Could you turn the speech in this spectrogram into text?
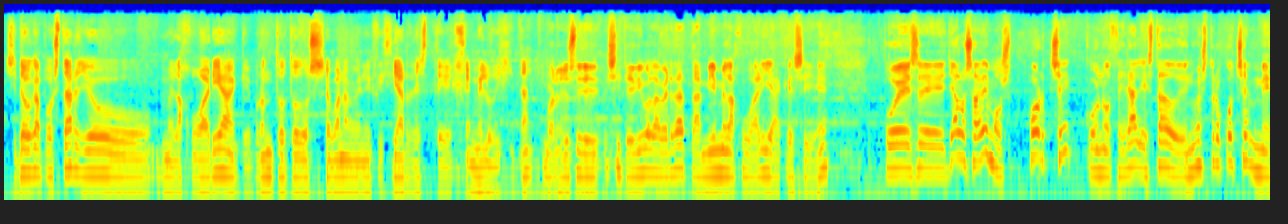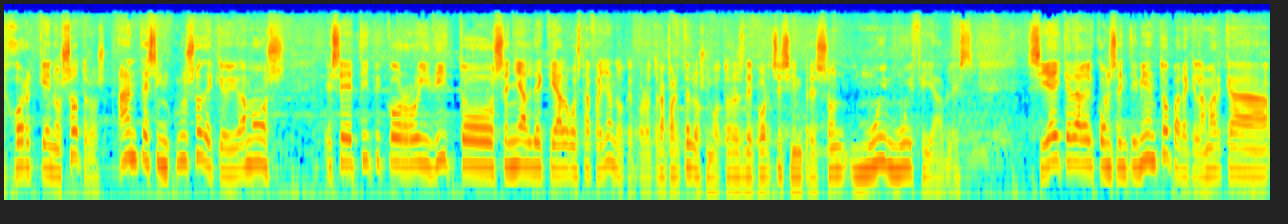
Si tengo que apostar, yo me la jugaría a que pronto todos se van a beneficiar de este gemelo digital. Bueno, yo si, si te digo la verdad, también me la jugaría que sí, ¿eh? Pues eh, ya lo sabemos, Porsche conocerá el estado de nuestro coche mejor que nosotros, antes incluso de que oigamos ese típico ruidito señal de que algo está fallando, que por otra parte los motores de Porsche siempre son muy muy fiables. Si hay que dar el consentimiento para que la marca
